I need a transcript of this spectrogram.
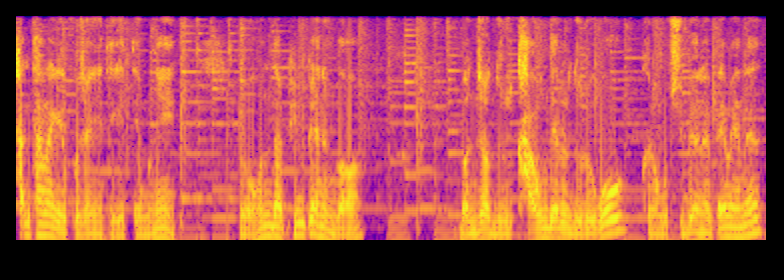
탄탄하게 고정이 되기 때문에 이 혼다 핀 빼는 거 먼저 누, 가운데를 누르고 그리고 주변을 빼면은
